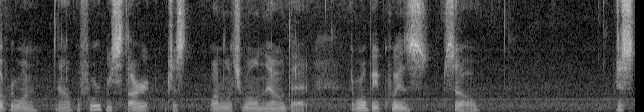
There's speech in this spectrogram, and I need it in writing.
everyone. Now before we start, just want to let you all know that there will be a quiz, so just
